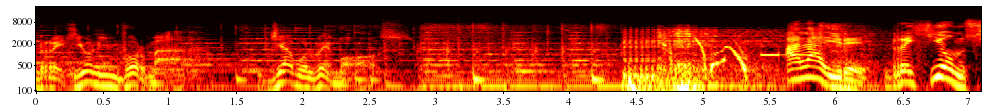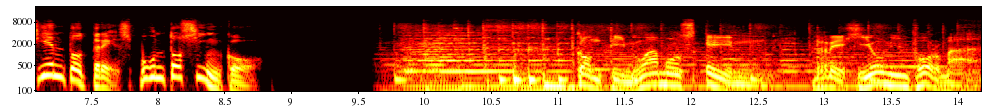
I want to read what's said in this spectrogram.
Región Informa. Ya volvemos. Al aire, región 103.5. Continuamos en región Informa.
